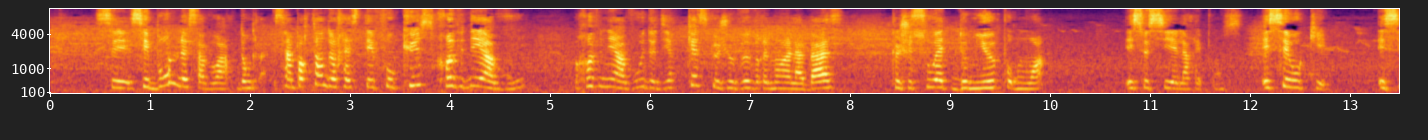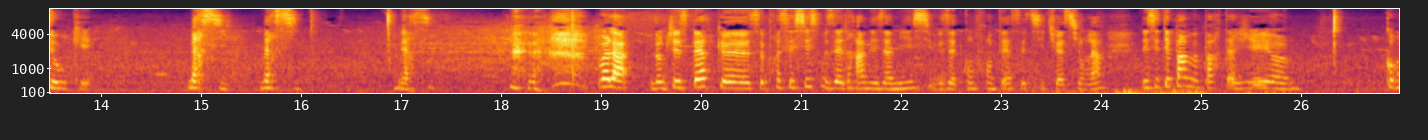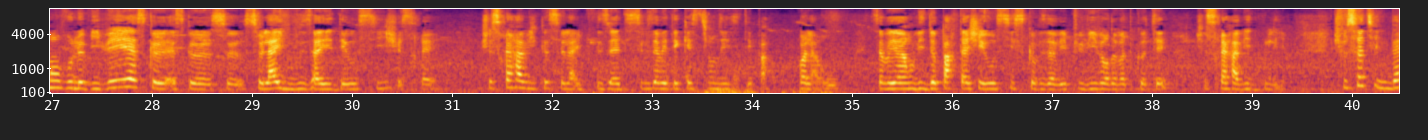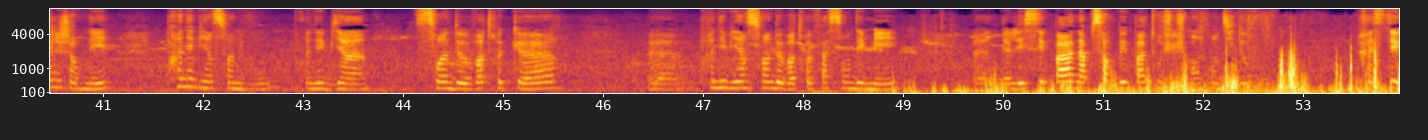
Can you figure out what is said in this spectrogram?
c'est bon de le savoir. Donc c'est important de rester focus, revenez à vous, revenez à vous de dire qu'est-ce que je veux vraiment à la base, que je souhaite de mieux pour moi. Et ceci est la réponse. Et c'est ok. Et c'est ok. Merci, merci, merci. voilà, donc j'espère que ce processus vous aidera mes amis si vous êtes confrontés à cette situation-là. N'hésitez pas à me partager euh, comment vous le vivez. Est-ce que, est -ce, live vous a aidé aussi? Je serais, je serais ravie que ce live vous aide. Si vous avez des questions, n'hésitez pas. Voilà, vous avez envie de partager aussi ce que vous avez pu vivre de votre côté, je serais ravie de vous lire. Je vous souhaite une belle journée. Prenez bien soin de vous. Prenez bien soin de votre cœur. Euh, prenez bien soin de votre façon d'aimer. Euh, ne laissez pas, n'absorbez pas tout jugement qu'on dit de vous. Restez,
